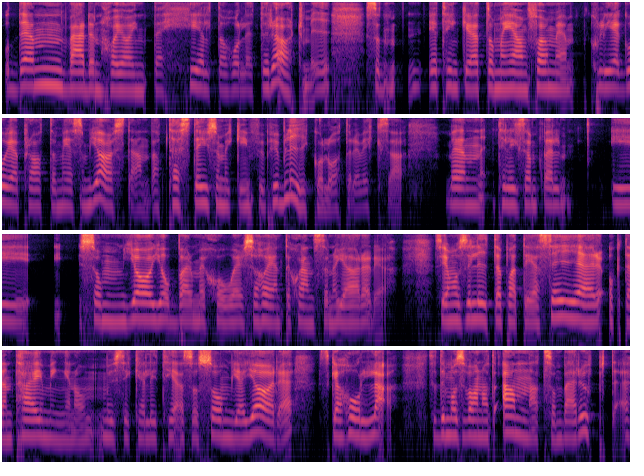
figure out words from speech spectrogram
och den världen har jag inte helt och hållet rört mig i. Så jag tänker att om man jämför med kollegor jag pratar med som gör stand-up, testar ju så mycket inför publik och låter det växa. Men till exempel i som jag jobbar med shower så har jag inte chansen att göra det. Så jag måste lita på att det jag säger och den tajmingen och musikalitet, alltså som jag gör det, ska hålla. Så det måste vara något annat som bär upp det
